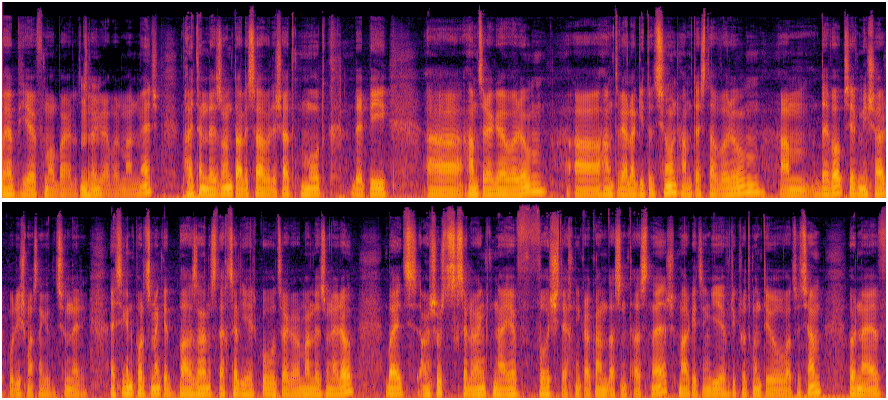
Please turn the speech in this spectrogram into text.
web եւ mobile ծրագրավորման մեջ։ Python լեզուն տալիս է ավելի շատ մուտք դեպի համ ծրագրավորում, համ տվյալագիտություն, համ տեստավորում, համ DevOps եւ մի շարք ուրիշ մասնագիտությունների։ Այսինքն փորձում ենք այդ բազան ստեղծել երկու ծրագրման լեզուներով, բայց անշուշտ սկսելու ենք նաեւ ոչ տեխնիկական դասընթացներ մարքեթինգի եւ ռեկրուտմենտի ուղղվածությամբ, որ նաեւ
